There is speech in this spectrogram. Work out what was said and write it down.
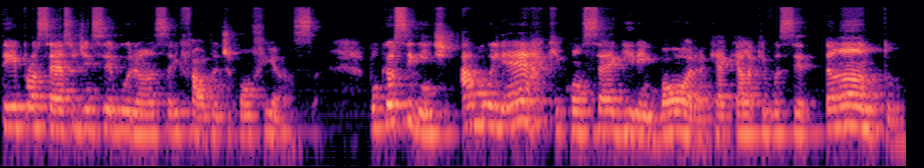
ter processo de insegurança e falta de confiança. Porque é o seguinte, a mulher que consegue ir embora, que é aquela que você tanto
